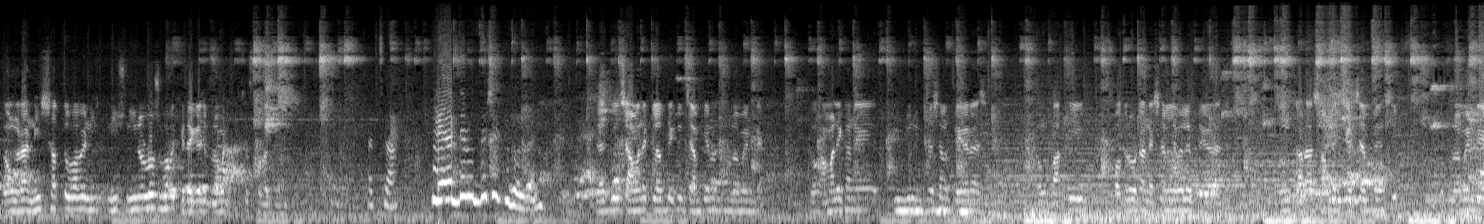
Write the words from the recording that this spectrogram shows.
এবং ওরা নিঃস্বার্থভাবে নিরলসভাবে খেটে গেছে টুর্নামেন্ট সাকসেস করার জন্য। আচ্ছা প্লেয়ারদের উদ্দেশ্যে কি বলবেন? যার হচ্ছে আমাদের ক্লাব থেকে চ্যাম্পিয়ন হচ্ছে টুর্নামেন্টে এবং আমার এখানে তিনজন ইন্টারন্যাশনাল প্লেয়ার আছে এবং বাকি সতেরোটা ন্যাশনাল লেভেলের প্লেয়ার আছে। এবং তারা সামনে স্টেট চ্যাম্পিয়নশিপ টুর্নামেন্টে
